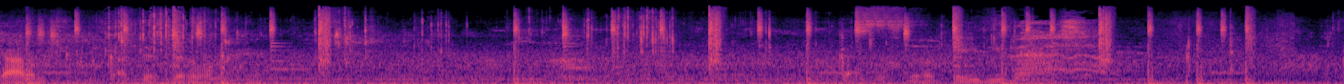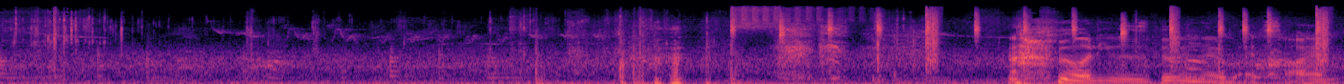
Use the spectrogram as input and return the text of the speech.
Got him. Got this little one right here. Got this little baby bass. I don't know what he was doing there, but I saw him.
